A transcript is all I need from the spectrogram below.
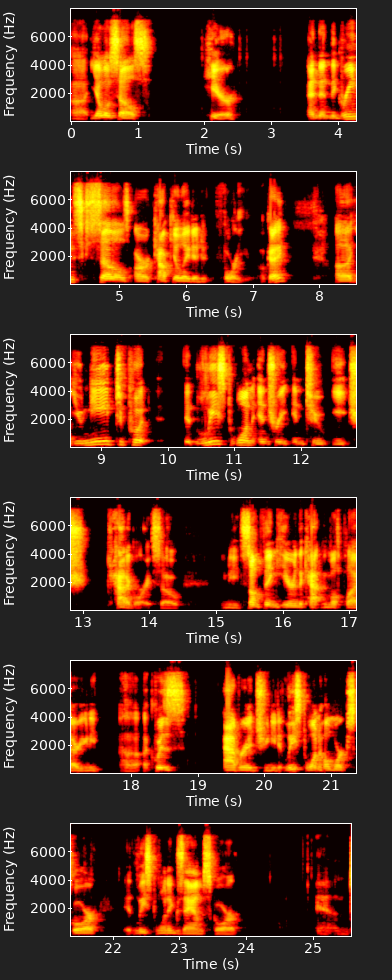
uh, yellow cells here, and then the green cells are calculated for you, okay? Uh, you need to put at least one entry into each category. So you need something here in the CATME multiplier, you need uh, a quiz average, you need at least one homework score, at least one exam score, and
